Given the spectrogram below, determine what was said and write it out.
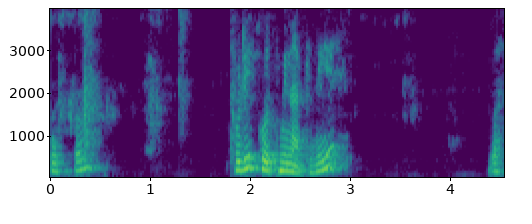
ઉપર થોડી કોથમીર નાખી દઈએ બસ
